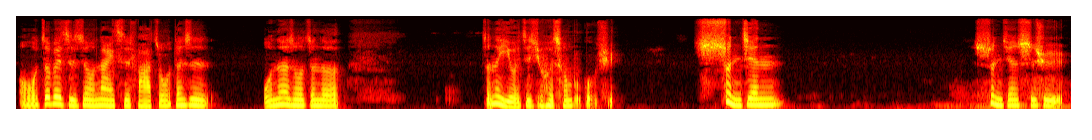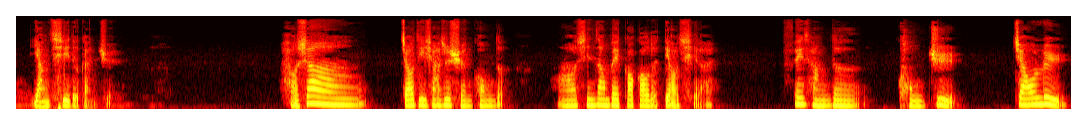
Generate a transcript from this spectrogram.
哦，我这辈子只有那一次发作，但是我那时候真的，真的以为自己会撑不过去，瞬间瞬间失去氧气的感觉，好像脚底下是悬空的，然后心脏被高高的吊起来，非常的恐惧、焦虑、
